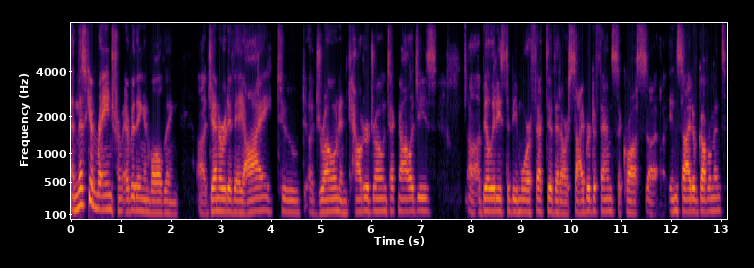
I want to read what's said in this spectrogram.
And this can range from everything involving uh, generative AI to uh, drone and counter drone technologies, uh, abilities to be more effective at our cyber defense across uh, inside of government.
